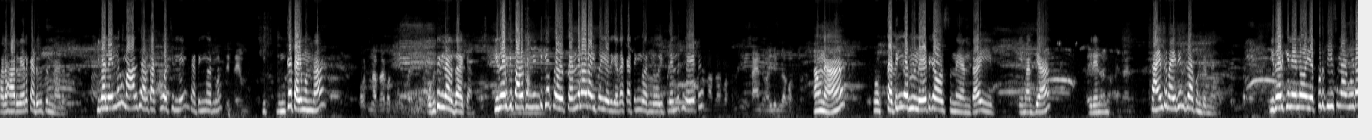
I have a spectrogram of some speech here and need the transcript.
పదహారు వేలకు అడుగుతున్నారు. ఇవాళ ఎందుకు మాల్ చాలా తక్కువ వచ్చింది కటింగ్ గొర్రెలు? ఇంకా టైం ఉందా? ఒకటిన్నర దాకా. ఇదివరకు పదకొండింటికే పెందలాడ అయిపోయేది కదా కటింగ్ గొర్రెలు. ఇప్పుడు ఎందుకు లేటు? అవునా? కటింగ్ లేట్గా వస్తున్నాయంట ఈ ఈ మధ్య. రెండు సాయంత్రం ఐదింటి దాకా ఉంటున్నాయి. ఇదివరకు నేను ఎప్పుడు తీసినా కూడా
